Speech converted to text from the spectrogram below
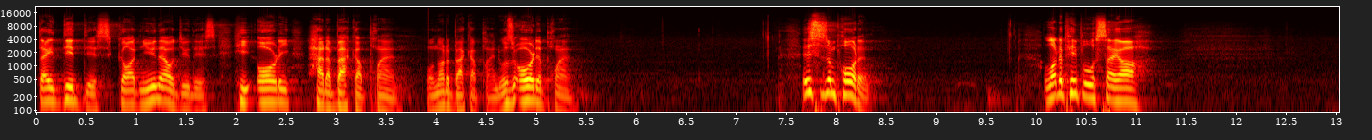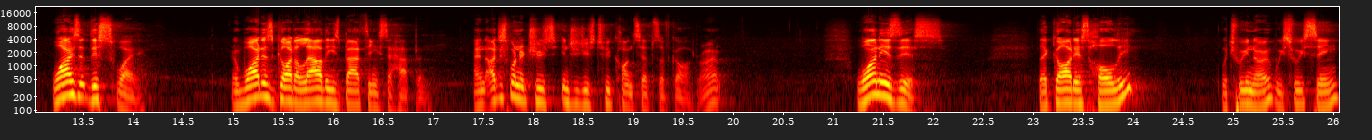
they did this, God knew they would do this. He already had a backup plan. Well, not a backup plan, it was already a plan. This is important. A lot of people will say, oh, why is it this way? And why does God allow these bad things to happen? And I just want to introduce, two concepts of God, right? One is this that God is holy, which we know, which we sing,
